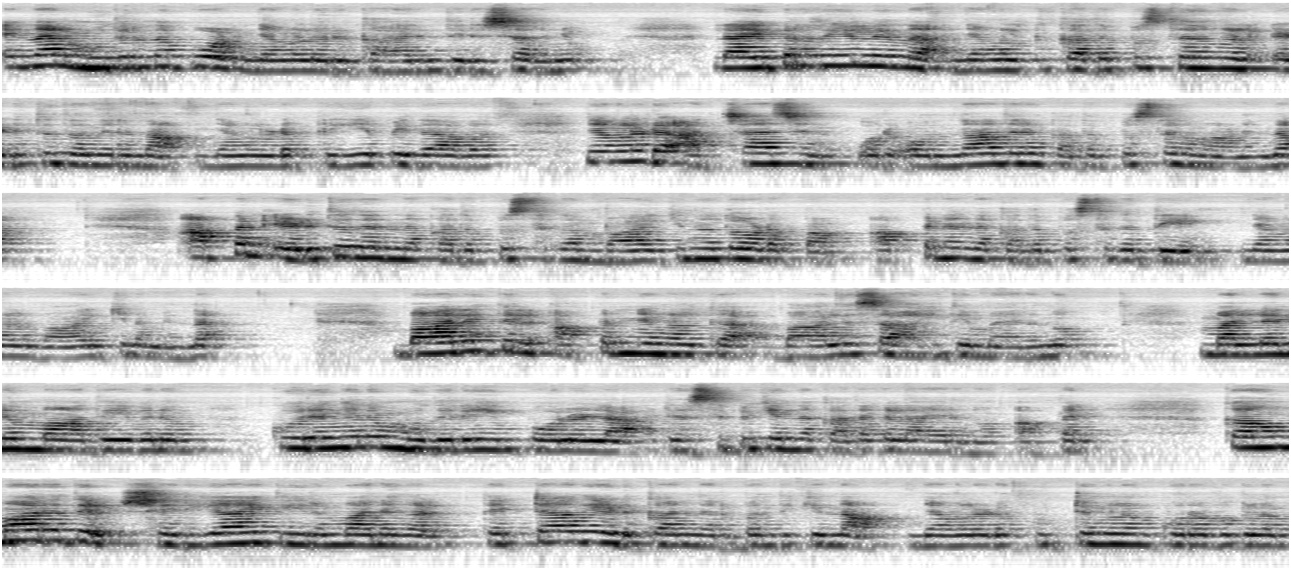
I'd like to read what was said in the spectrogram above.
എന്നാൽ മുതിർന്നപ്പോൾ ഞങ്ങൾ ഒരു കാര്യം തിരിച്ചറിഞ്ഞു. ലൈബ്രറിയിൽ നിന്ന് ഞങ്ങൾക്ക് കഥപുസ്തകങ്ങൾ എടുത്തു തന്നിരുന്ന ഞങ്ങളുടെ പ്രിയ പിതാവ് ഞങ്ങളുടെ അച്ചാച്ചൻ ഒരു ഒന്നാന്തരം കഥപുസ്തകമാണെന്ന്. അപ്പൻ എടുത്തു തരുന്ന കഥപുസ്തകം വായിക്കുന്നതോടൊപ്പം അപ്പൻ എന്ന കഥപുസ്തകത്തെയും ഞങ്ങൾ വായിക്കണമെന്ന്. ബാല്യത്തിൽ അപ്പൻ ഞങ്ങൾക്ക് ബാലസാഹിത്യമായിരുന്നു. മല്ലനും മാദേവനും കുരങ്ങനും മുതലയും പോലുള്ള രസിപ്പിക്കുന്ന കഥകളായിരുന്നു അപ്പൻ. കൗമാരത്തിൽ ശരിയായ തീരുമാനങ്ങൾ തെറ്റാതെ എടുക്കാൻ നിർബന്ധിക്കുന്ന ഞങ്ങളുടെ കുറ്റങ്ങളും കുറവുകളും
